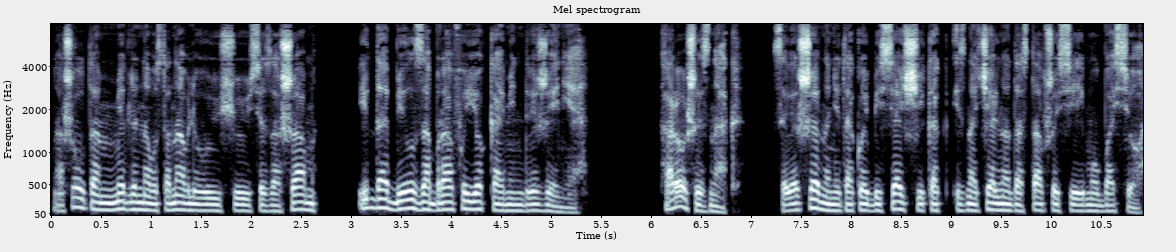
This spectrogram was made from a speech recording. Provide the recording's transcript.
нашел там медленно восстанавливающуюся зашам и добил, забрав ее камень движения. Хороший знак, совершенно не такой бесящий, как изначально доставшийся ему Басё.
